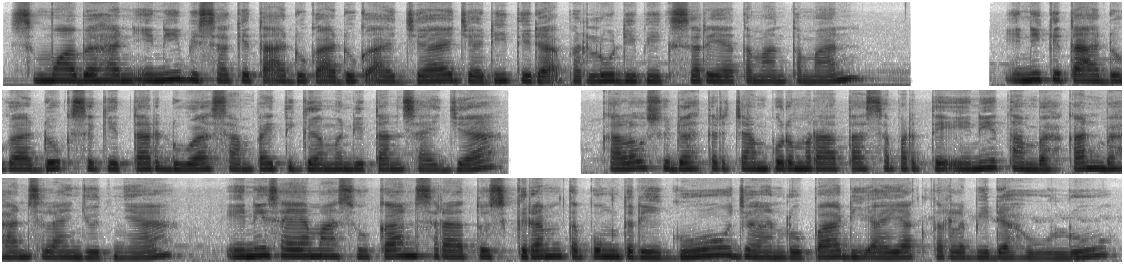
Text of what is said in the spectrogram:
Semua bahan ini bisa kita aduk-aduk aja, jadi tidak perlu di mixer ya teman-teman. Ini kita aduk-aduk sekitar 2-3 menitan saja. Kalau sudah tercampur merata seperti ini, tambahkan bahan selanjutnya. Ini saya masukkan 100 gram tepung terigu, jangan lupa diayak terlebih dahulu.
